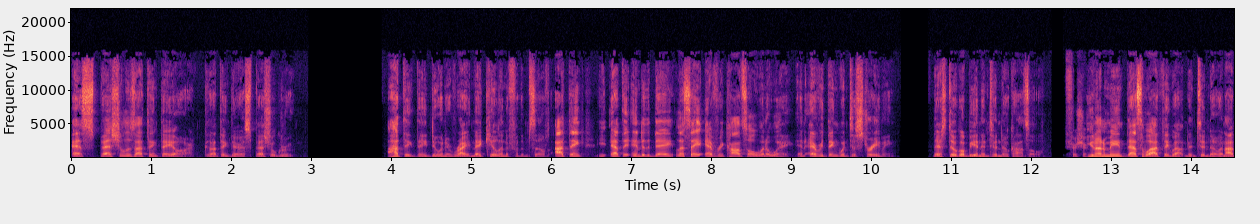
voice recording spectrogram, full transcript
as special as I think they are, because I think they're a special group, I think they're doing it right and they're killing it for themselves. I think at the end of the day, let's say every console went away and everything went to streaming, there's still gonna be a Nintendo console. For sure. You know what I mean? That's what I think about Nintendo. And I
